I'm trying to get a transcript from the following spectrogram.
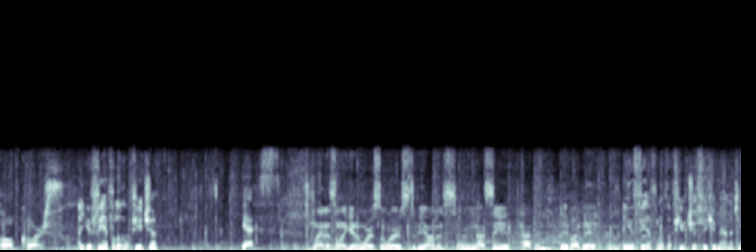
Oh, of course. Are you fearful of the future? Yes. The planet's only getting worse and worse, to be honest. I mean, I see it happen day by day. Are you fearful of the future for humanity?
